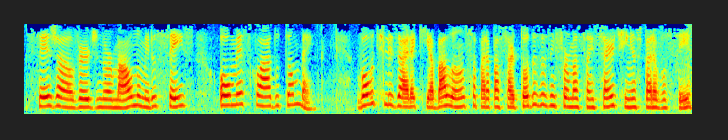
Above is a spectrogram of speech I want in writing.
seja verde normal, número 6, ou mesclado também. Vou utilizar aqui a balança para passar todas as informações certinhas para você.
